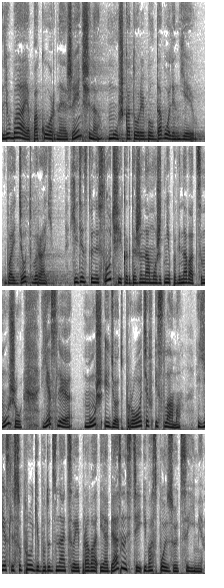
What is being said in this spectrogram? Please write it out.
«Любая покорная женщина, муж который был доволен ею, войдет в рай». Единственный случай, когда жена может не повиноваться мужу, если муж идет против ислама – если супруги будут знать свои права и обязанности и воспользуются ими,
